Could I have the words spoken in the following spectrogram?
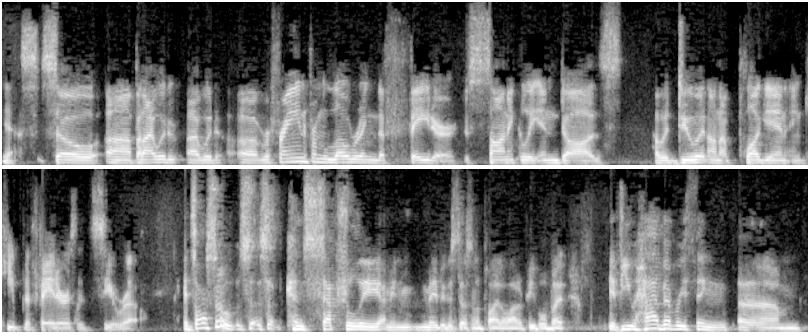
Yes. So, uh, but I would I would uh, refrain from lowering the fader just sonically in DAWs. I would do it on a plugin and keep the faders at zero. It's also so, so conceptually, I mean, maybe this doesn't apply to a lot of people, but if you have everything um,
